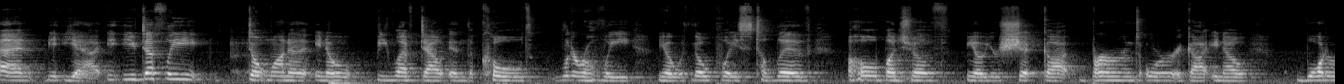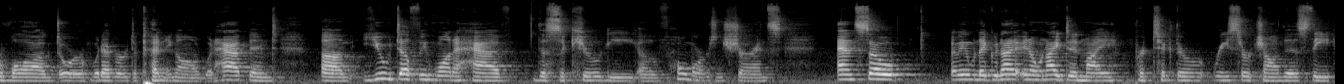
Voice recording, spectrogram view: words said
And yeah you definitely don't want to you know be left out in the cold literally you know with no place to live. A whole bunch of you know your shit got burned or it got you know waterlogged or whatever depending on what happened um, you definitely want to have the security of homeowners insurance. And so, I mean, when I, when I, you know, when I did my particular research on this, the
